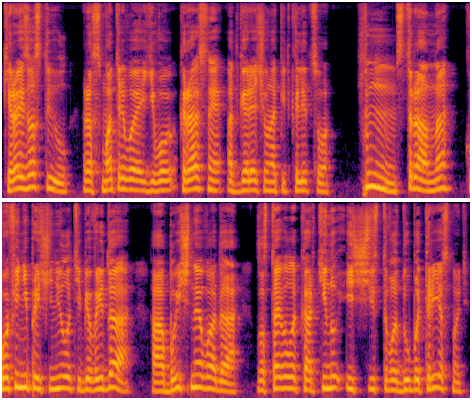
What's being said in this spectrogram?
Кирай застыл, рассматривая его красное от горячего напитка лицо. «Хм, странно. Кофе не причинило тебе вреда, а обычная вода заставила картину из чистого дуба треснуть.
